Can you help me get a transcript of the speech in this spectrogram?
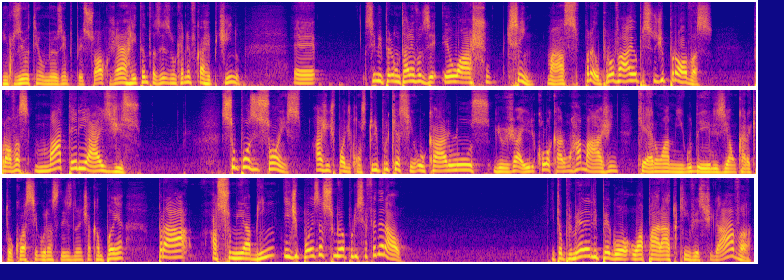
inclusive eu tenho o meu exemplo pessoal, que já narrei tantas vezes, não quero nem ficar repetindo. É, se me perguntarem, eu vou dizer, eu acho que sim, mas para eu provar, eu preciso de provas. Provas materiais disso. Suposições a gente pode construir, porque assim, o Carlos e o Jair colocaram Ramagem, que era um amigo deles e é um cara que tocou a segurança deles durante a campanha, para assumir a BIM e depois assumiu a Polícia Federal. Então, primeiro ele pegou o aparato que investigava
